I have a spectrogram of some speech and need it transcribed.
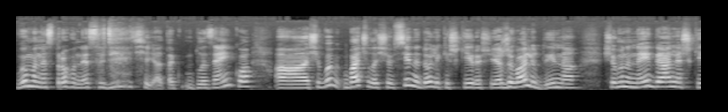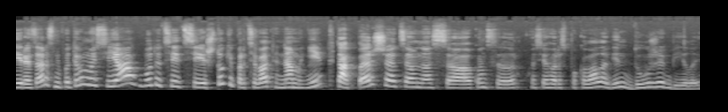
Ви мене строго не судіть, я так близенько. А, щоб ви бачили, що всі недоліки шкіри, що я жива людина, що в мене не ідеальна шкіра. Зараз ми подивимося, як будуть ці, ці штуки працювати на мені. Так, перше, це у нас консилер. Ось я його розпакувала, він дуже білий.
